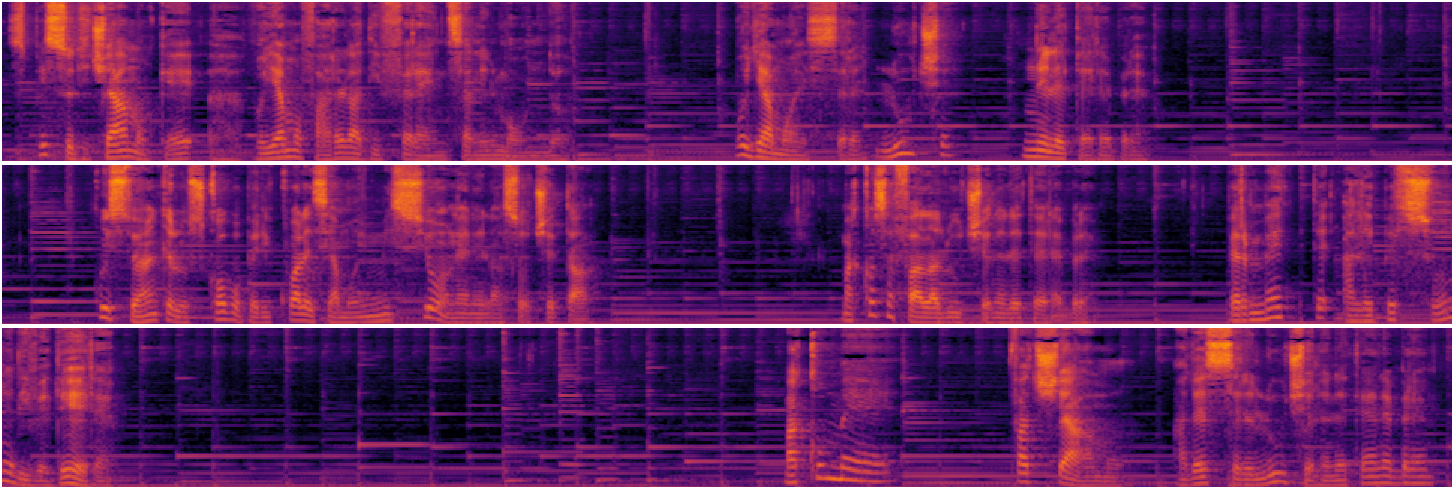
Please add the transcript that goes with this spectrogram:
Spesso diciamo che uh, vogliamo fare la differenza nel mondo, vogliamo essere luce nelle tenebre. Questo è anche lo scopo per il quale siamo in missione nella società. Ma cosa fa la luce nelle tenebre? Permette alle persone di vedere. Ma come facciamo ad essere luce nelle tenebre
